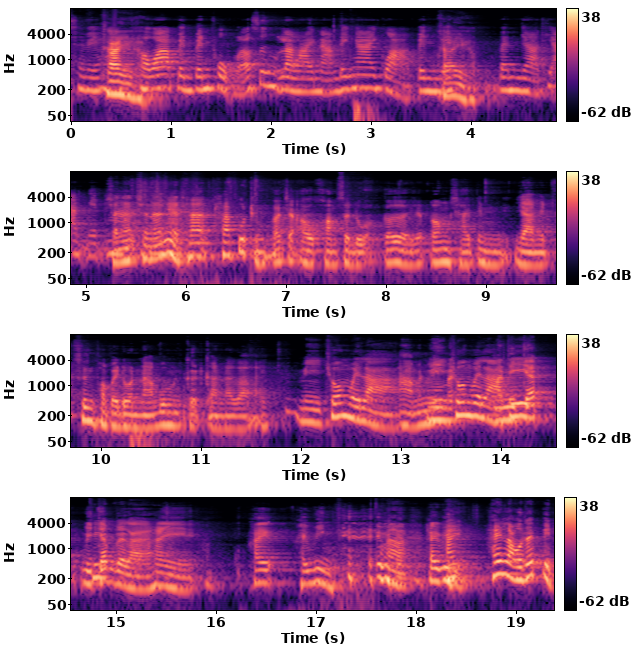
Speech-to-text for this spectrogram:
ใช่ไหมคะใช่ครับเพราะว่าเป็นเป็นผงแล้วซึ่งละลายน้ำได้ง่ายกว่าเป็นเม็ดใช่ครับเป็นยาที่อัดเม็ดมาฉะนั้นฉะนั้นใช่ไหมเนี่ยคะถ้าถ้าพูดถึงว่าจะเอาความสะดวกก็เลยจะต้องใช้เป็นยาเม็ด ซึ่งพอไปโดนน้ำปุ๊บมันเกิดการละลาย มีช่วงเวลาอ่ามันมีช่วงเวลามันมีที่แก๊ปมีที่แก๊ปเวลาให้ให้ให้วิ่งอ่าให้วิ่ให้งให้เราได้ปิด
